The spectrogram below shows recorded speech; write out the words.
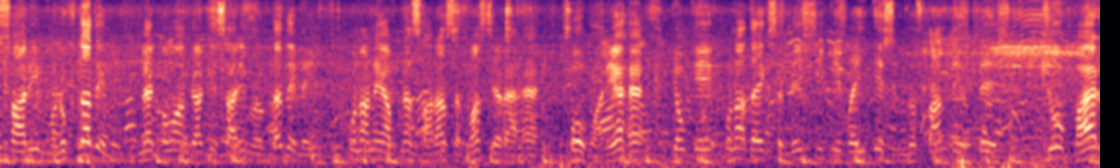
ਸਾਰੀ ਮਨੁੱਖਤਾ ਦੇ ਲਈ, ਮੈਂ ਕਹਾਂਗਾ ਕਿ ਸਾਰੀ ਮਨੁੱਖਤਾ ਦੇ ਲਈ ਉਹਨਾਂ ਨੇ ਆਪਣਾ ਸਾਰਾ ਸਰਵਸ ਜਿਹੜਾ ਹੈ, ਉਹ ਵਾਰਿਆ ਹੈ। ਕਿਉਂਕਿ ਉਹਨਾਂ ਦਾ ਇੱਕ ਸੰਦੇਸ਼ ਸੀ ਕਿ ਭਾਈ ਇਸ ਹਿੰਦੁਸਤਾਨ ਦੇ ਉੱਤੇ ਜੋ ਬਾਹਰ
